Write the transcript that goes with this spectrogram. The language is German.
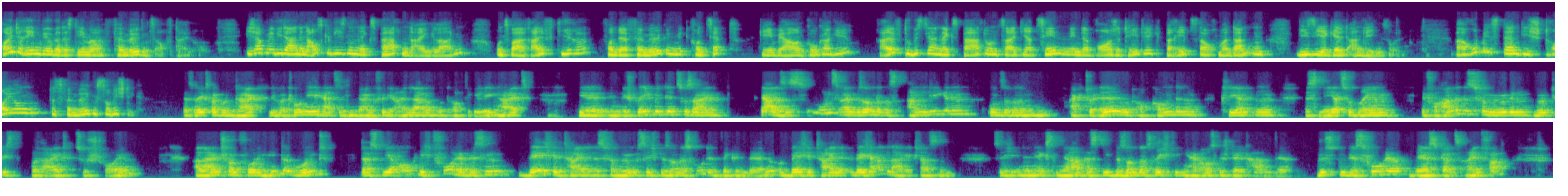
Heute reden wir über das Thema Vermögensaufteilung. Ich habe mir wieder einen ausgewiesenen Experten eingeladen, und zwar Ralf Thierer von der Vermögen mit Konzept GmbH und Co. KG. Ralf, du bist ja ein Experte und seit Jahrzehnten in der Branche tätig, berätst auch Mandanten, wie sie ihr Geld anlegen sollen. Warum ist denn die Streuung des Vermögens so wichtig? Zunächst mal guten Tag, lieber Toni. Herzlichen Dank für die Einladung und auch die Gelegenheit, hier im Gespräch mit dir zu sein. Ja, es ist uns ein besonderes Anliegen, unseren aktuellen und auch kommenden Klienten es näher zu bringen, ihr vorhandenes Vermögen möglichst breit zu streuen. Allein schon vor dem Hintergrund, dass wir auch nicht vorher wissen, welche Teile des Vermögens sich besonders gut entwickeln werden und welche Teile, welche Anlageklassen sich in den nächsten Jahren als die besonders richtigen herausgestellt haben werden. Wüssten wir es vorher, wäre es ganz einfach.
